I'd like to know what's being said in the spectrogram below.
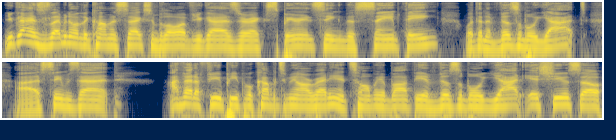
you guys let me know in the comment section below if you guys are experiencing the same thing with an invisible yacht. Uh, it seems that I've had a few people come to me already and tell me about the invisible yacht issue. So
